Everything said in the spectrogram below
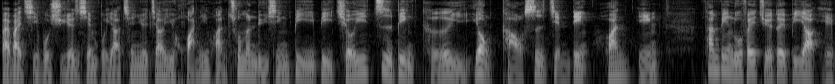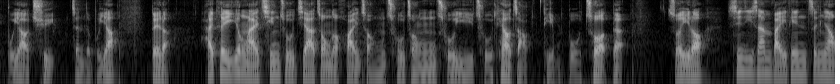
拜拜祈福许愿先不要，签约交易缓一缓，出门旅行避一避，求医治病可以用，考试检定欢迎。探病如非绝对必要，也不要去，真的不要。对了，还可以用来清除家中的坏虫、除虫、除蚁、除跳蚤，挺不错的。所以咯，星期三白天真要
